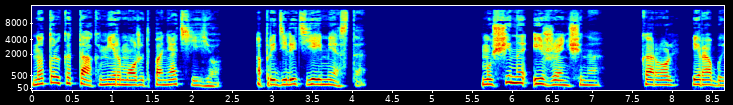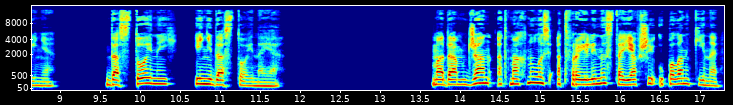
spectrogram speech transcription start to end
но только так мир может понять ее, определить ей место. Мужчина и женщина, король и рабыня, достойный и недостойная. Мадам Джан отмахнулась от фрейлины, стоявшей у паланкина,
